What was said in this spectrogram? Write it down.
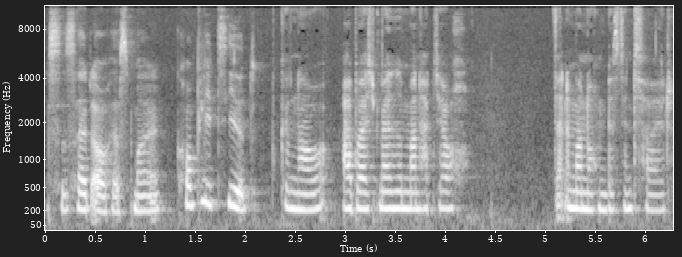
ist es halt auch erstmal kompliziert. Genau, aber ich meine, man hat ja auch dann immer noch ein bisschen Zeit.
